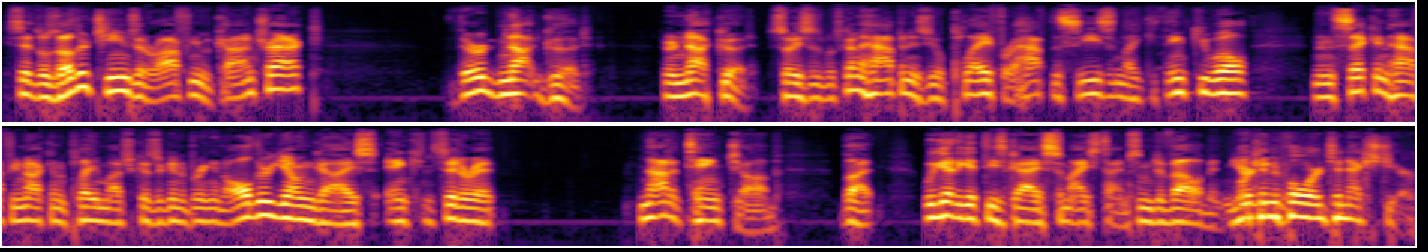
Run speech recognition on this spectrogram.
He said those other teams that are offering you a contract, they're not good. They're not good. So he says, what's going to happen is you'll play for half the season like you think you will. And then the second half, you're not going to play much because they're going to bring in all their young guys and consider it not a tank job, but we got to get these guys some ice time, some development. You're Looking gonna- forward to next year.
